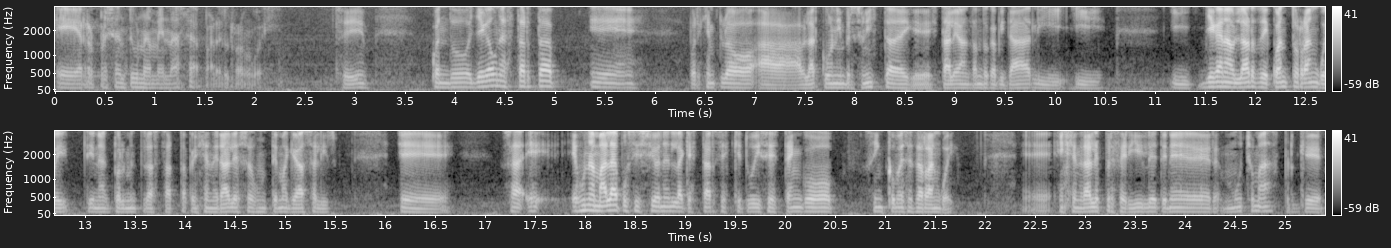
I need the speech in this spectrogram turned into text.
eh, represente una amenaza para el runway. Sí, cuando llega una startup, eh, por ejemplo, a hablar con un inversionista de que está levantando capital y y llegan a hablar de cuánto runway tiene actualmente la startup. En general eso es un tema que va a salir. Eh, o sea, eh, es una mala posición en la que estar si es que tú dices tengo cinco meses de runway. Eh, en general es preferible tener mucho más porque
